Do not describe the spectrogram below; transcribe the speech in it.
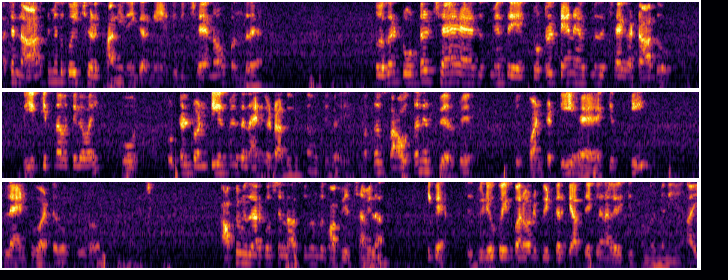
अच्छा नॉर्थ में तो कोई छेड़खानी नहीं करनी है, क्योंकि छः नौ पंद्रह तो अगर टोटल छः है जिसमें से, टोटल टेन है, उसमें से छः घटा दो तो ये कितना बचेगा भाई? फोर टोटल ट्वेंटी उसमें से नाइन घटा दो, कितना बचेगा ये? मतलब साउथर्न स्पेयर पे जो क्वांटिटी है, किसकी? लैंड टू वाटर और फोर काफ़ी मज़ेदार क्वेश्चन लास्ट क्वेश्चन तो काफ़ी अच्छा मिला, ठीक है? इस वीडियो को एक बार और रिपीट करके आप देख लेना, अगर ये चीज़ समझ में नहीं आई।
